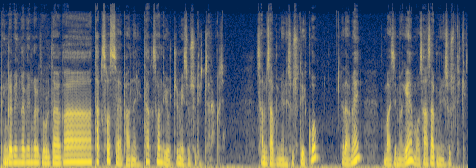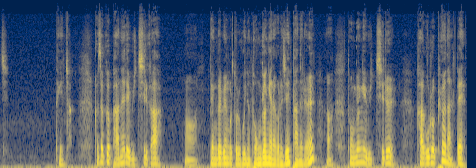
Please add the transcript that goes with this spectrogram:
뱅글뱅글뱅글 돌다가 탁 섰어요 바늘이 탁 섰는데 요쯤에 있을 수도 있잖아 그죠 3, 4분면에 있을 수도 있고 그 다음에 마지막에 뭐 4, 4분면에 있을 수도 있겠지 되겠죠 그래서 그 바늘의 위치가 어, 뱅글뱅글 돌고 있는 동경이라 그러지 바늘을. 어, 동경의 위치를 각으로 표현할 때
